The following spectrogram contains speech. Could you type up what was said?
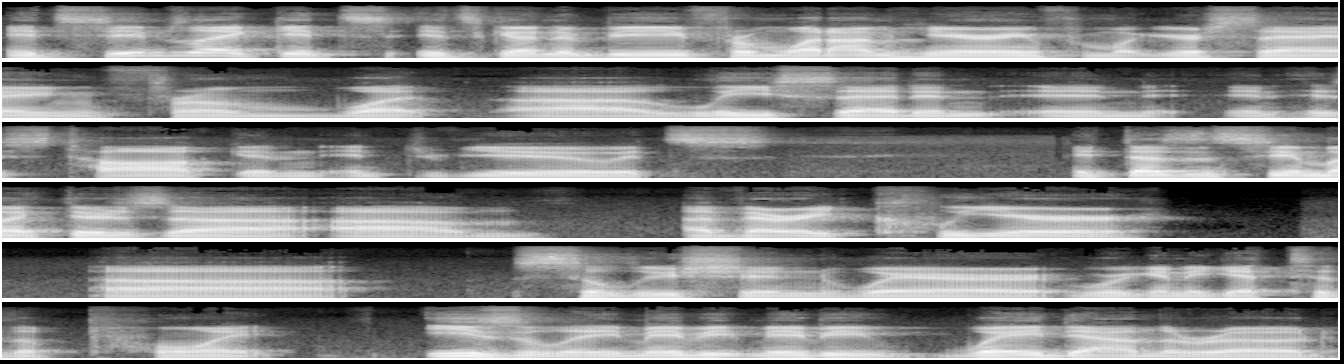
it seems like it's it's going to be from what I'm hearing, from what you're saying, from what uh, Lee said in in in his talk and interview. It's it doesn't seem like there's a um, a very clear uh, solution where we're going to get to the point easily, maybe maybe way down the road,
